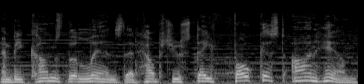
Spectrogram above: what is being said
and becomes the lens that helps you stay focused on Him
